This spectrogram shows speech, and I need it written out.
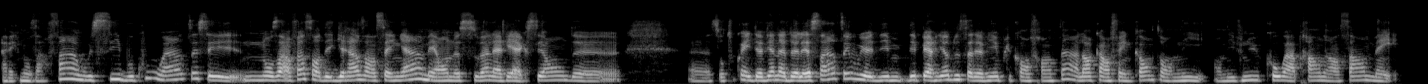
avec nos enfants aussi, beaucoup. Hein? nos enfants sont des grands enseignants, mais on a souvent la réaction de euh, surtout quand ils deviennent adolescents, où il y a des, périodes où ça devient plus confrontant, alors qu'en fin de compte, on est, on est venu co-apprendre ensemble, mais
